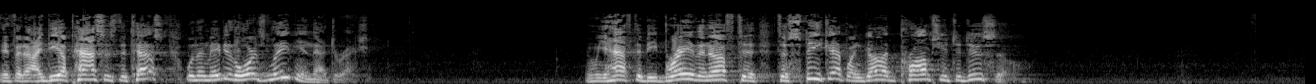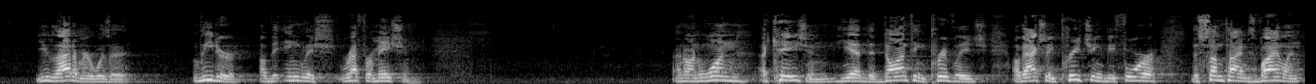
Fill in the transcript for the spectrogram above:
If an idea passes the test, well then maybe the Lord's leading you in that direction. And we have to be brave enough to, to speak up when God prompts you to do so. Hugh Latimer was a leader of the English Reformation. And on one occasion, he had the daunting privilege of actually preaching before the sometimes violent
